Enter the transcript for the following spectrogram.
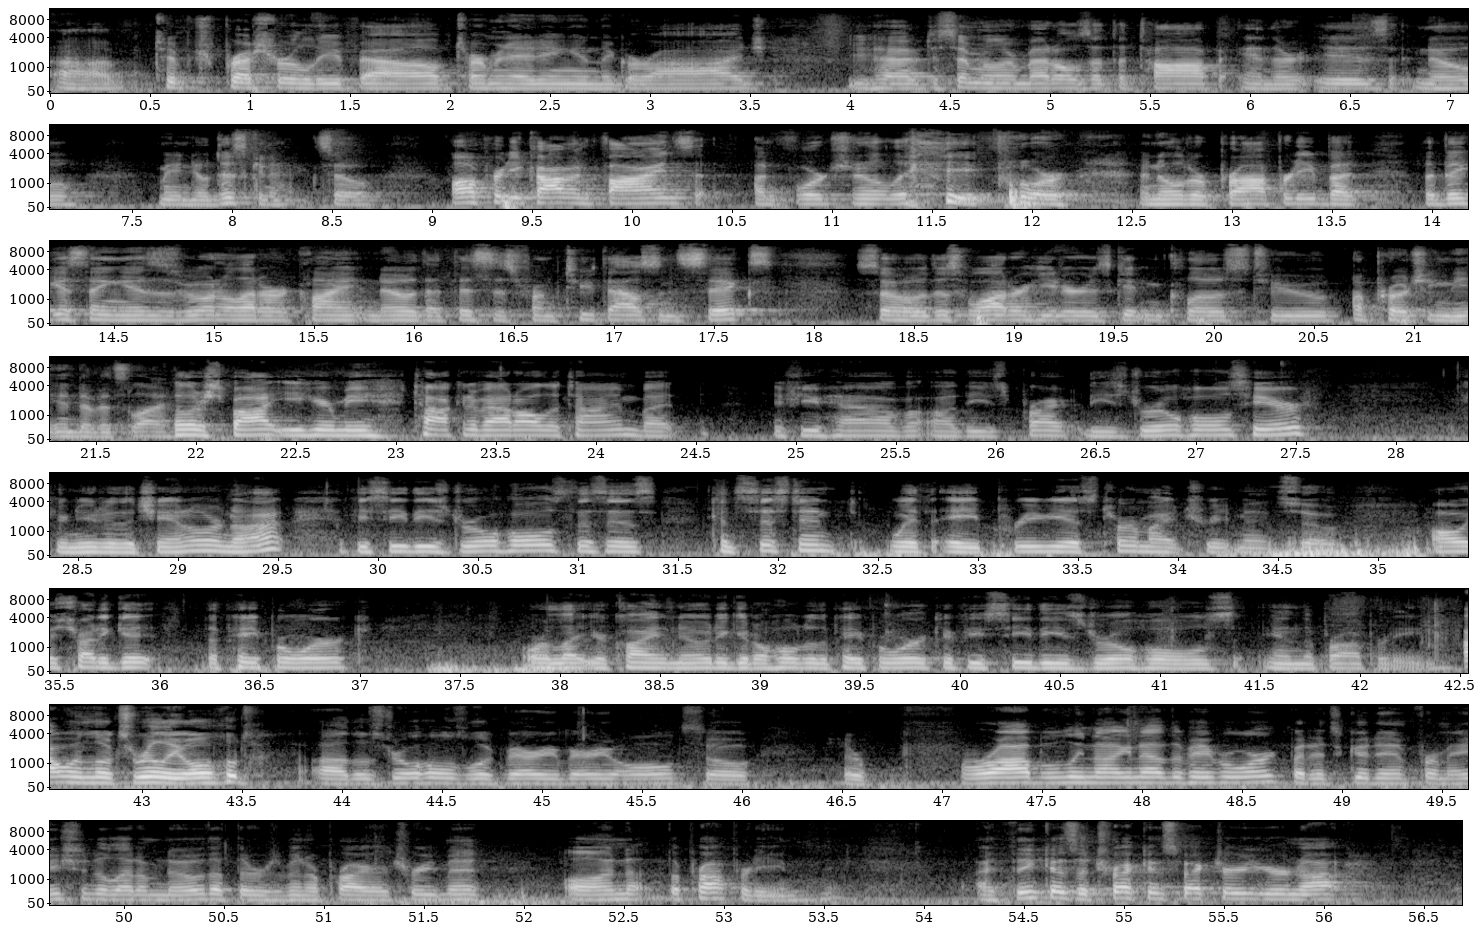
uh, temperature pressure relief valve terminating in the garage. You have dissimilar metals at the top and there is no manual disconnect. So all pretty common finds, unfortunately, for an older property. But the biggest thing is, is we want to let our client know that this is from 2006. So this water heater is getting close to approaching the end of its life. Another spot you hear me talking about all the time, but if you have uh, these these drill holes here if you're new to the channel or not if you see these drill holes this is consistent with a previous termite treatment. So always try to get the paperwork or let your client know to get a hold of the paperwork if you see these drill holes in the property. That one looks really old. Uh, those drill holes look very very old so they're probably not gonna have the paperwork but it's good information to let them know that there's been a prior treatment on the property I think as a TREC inspector, you're not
